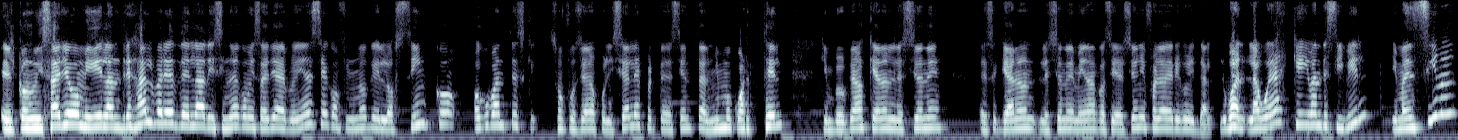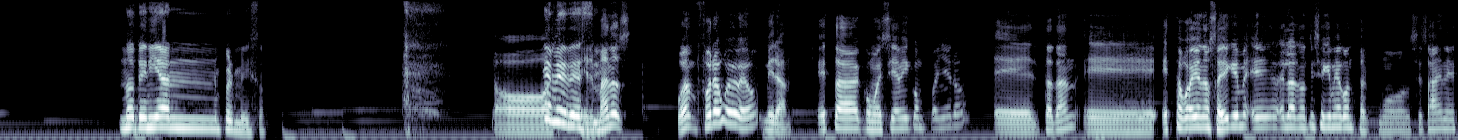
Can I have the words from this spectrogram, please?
el comisario Miguel Andrés Álvarez de la 19 Comisaría de Providencia confirmó que los cinco ocupantes que son funcionarios policiales pertenecientes al mismo cuartel que involucrados quedaron lesiones se quedaron lesiones de mediana consideración y fuera de rigor y tal. Bueno, la weá es que iban de civil y más encima no tenían permiso. Oh, ¿Qué me decís? hermanos, bueno, fuera hueveo, mira, esta, como decía mi compañero, eh, el Tatán, eh, esta hueá yo no sabía que me- eh, es la noticia que me iba a contar. Como se sabe, en,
